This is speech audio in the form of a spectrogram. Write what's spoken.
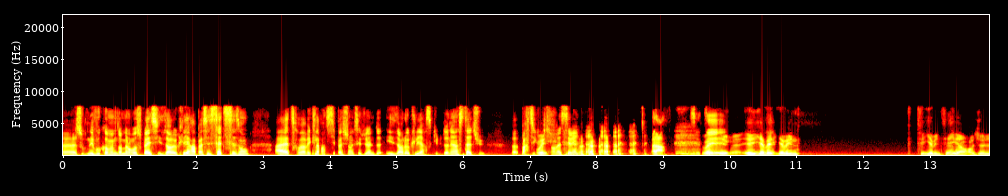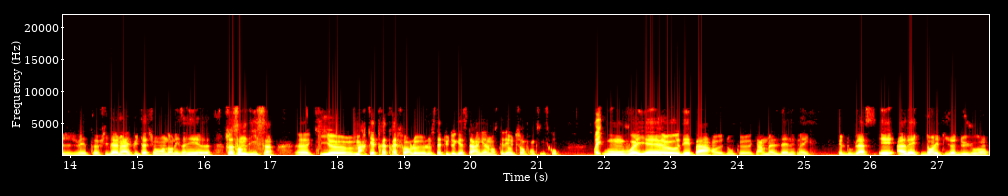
euh, souvenez-vous quand même dans Melrose Place Heather Leclerc a passé 7 saisons à être avec la participation exceptionnelle de Heather Leclerc ce qui lui donnait un statut euh, particulier Oui. dans la série voilà Ouais, et- et il y avait, il y avait une. Il y avait une série, alors je, je vais être fidèle à ma réputation, hein, dans les années euh, 70, euh, qui euh, marquait très très fort le, le statut de guest star également, c'était les rues de San Francisco. Oui. Où on voyait euh, au départ euh, donc euh, Karl Malden et Michael Douglas, et avec, dans l'épisode du jour,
